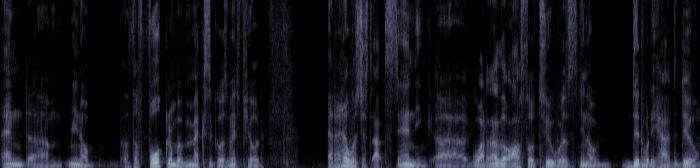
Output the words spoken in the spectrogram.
and um, you know the fulcrum of Mexico's midfield. Herrera was just outstanding. Uh, Guardado also too was you know did what he had to do,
